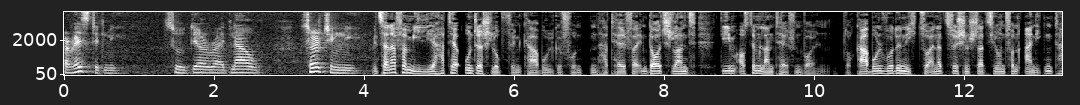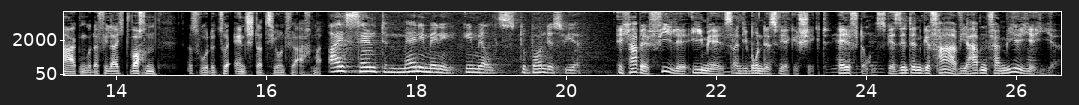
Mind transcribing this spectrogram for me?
arrested me. So they are right now. Mit seiner Familie hat er Unterschlupf in Kabul gefunden, hat Helfer in Deutschland, die ihm aus dem Land helfen wollen. Doch Kabul wurde nicht zu einer Zwischenstation von einigen Tagen oder vielleicht Wochen. Es wurde zur Endstation für Ahmad. I sent many, many emails to Bundeswehr. Ich habe viele E-Mails an die Bundeswehr geschickt. Helft uns, wir sind in Gefahr, wir haben Familie hier.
